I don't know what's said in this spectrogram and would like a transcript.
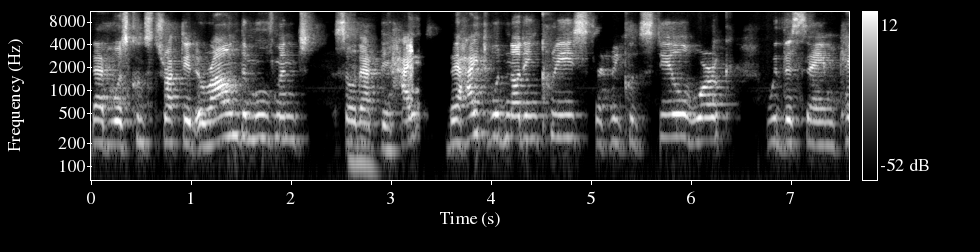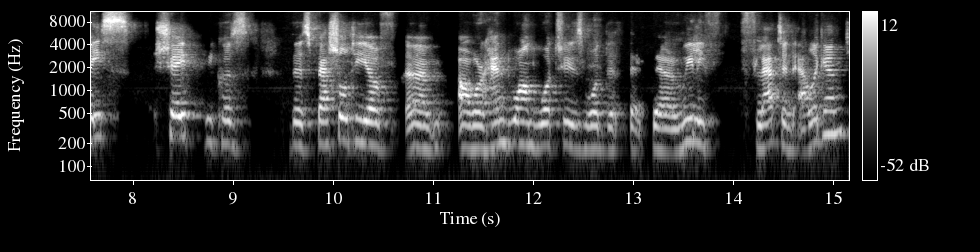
that was constructed around the movement so that the height the height would not increase that we could still work with the same case shape because the specialty of um, our hand wound watches was that they're really flat and elegant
